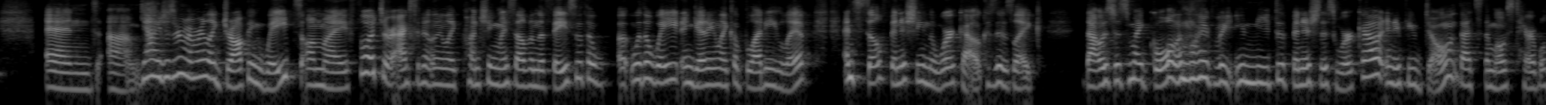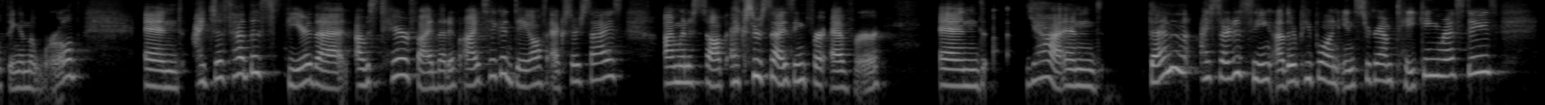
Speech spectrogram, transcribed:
and um, yeah i just remember like dropping weights on my foot or accidentally like punching myself in the face with a uh, with a weight and getting like a bloody lip and still finishing the workout because it was like that was just my goal in life but you need to finish this workout and if you don't that's the most terrible thing in the world. And i just had this fear that i was terrified that if i take a day off exercise i'm going to stop exercising forever. And yeah and then I started seeing other people on Instagram taking rest days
